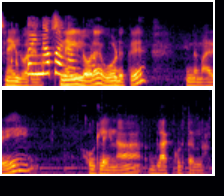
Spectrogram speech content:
ஸ்னெயில் வரையலாம். ஸ்னெயிலோட ஓடுக்கு இந்த மாதிரி அவுட்லைனாக Black கொடுத்துடலாம்.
